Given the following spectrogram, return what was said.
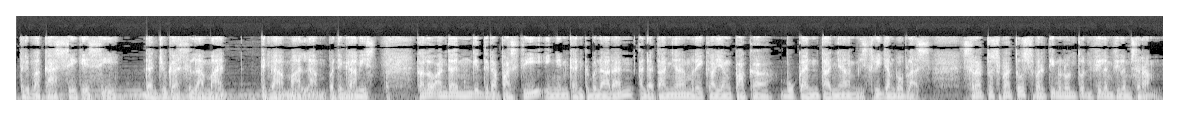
Terima kasih Casey dan juga selamat tengah malam pendengar mis. Kalau anda mungkin tidak pasti inginkan kebenaran, anda tanya mereka yang pakar, bukan tanya misteri jam 12. 100% seperti menonton filem-filem seram.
